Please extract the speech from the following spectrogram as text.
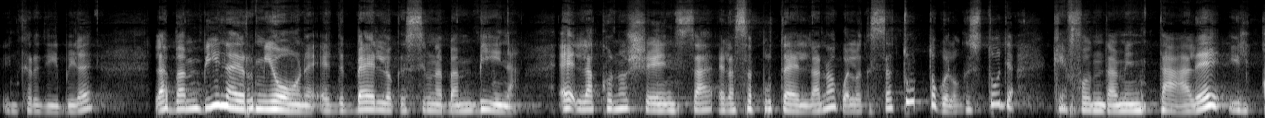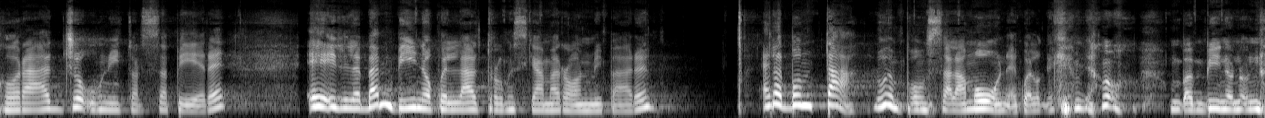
incredibile. La bambina Ermione, ed è bello che sia una bambina, è la conoscenza, è la saputella, no? quello che sa tutto, quello che studia, che è fondamentale, il coraggio unito al sapere. E il bambino, quell'altro come si chiama Ron, mi pare, è la bontà. Lui è un po' un salamone, quello che chiamiamo un bambino non,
